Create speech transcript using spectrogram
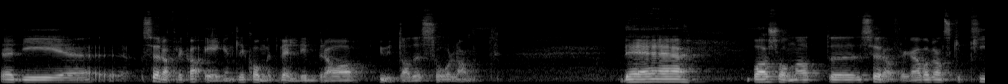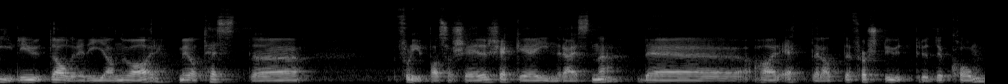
Sør-Afrika har egentlig kommet veldig bra ut av det så langt. Det var sånn at Sør-Afrika var ganske tidlig ute allerede i januar med å teste flypassasjerer, sjekke innreisende. Det har etter at det første utbruddet kom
